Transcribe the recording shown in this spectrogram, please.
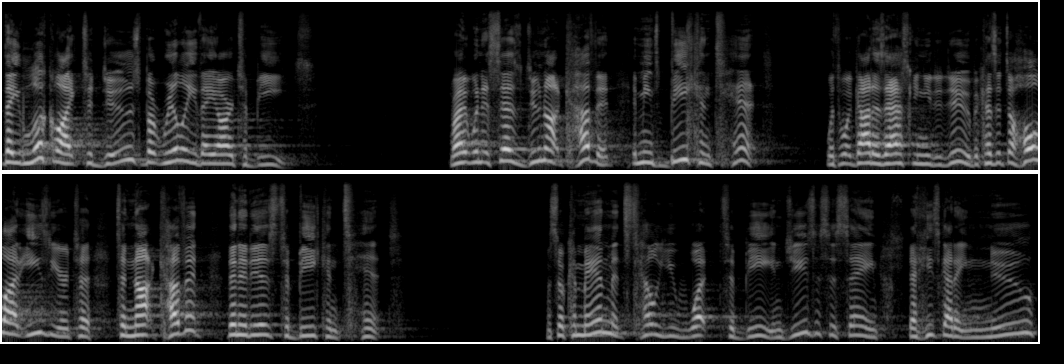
they look like to do's, but really they are to be's, right? When it says do not covet, it means be content with what God is asking you to do, because it's a whole lot easier to, to not covet than it is to be content. And so commandments tell you what to be. And Jesus is saying that he's got a new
